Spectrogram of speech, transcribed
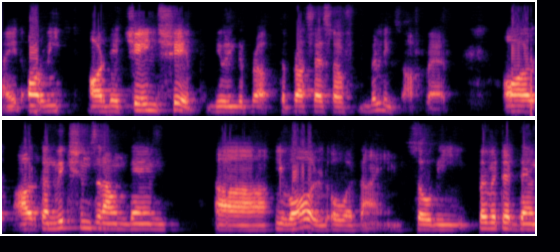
right? Or we or they change shape during the, pro- the process of building software, or our convictions around them uh, evolved over time. So we pivoted them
